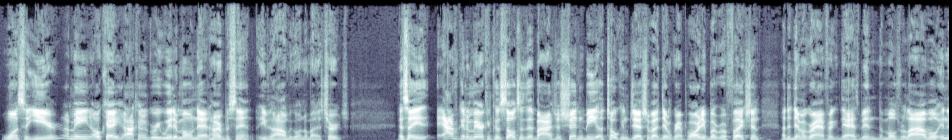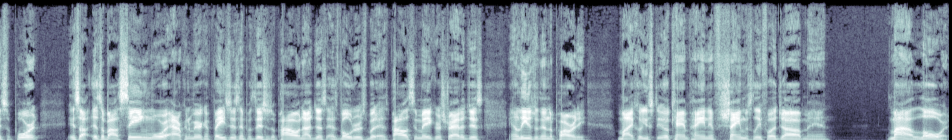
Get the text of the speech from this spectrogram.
once a year. I mean, okay, I can agree with him on that 100%, even though I don't be going to nobody's church. And say African American consultants advisors shouldn't be a token gesture by the Democrat Party, but reflection of the demographic that has been the most reliable in its support it's, uh, it's about seeing more African American faces in positions of power, not just as voters, but as policymakers, strategists, and leaders within the party. Michael, you're still campaigning shamelessly for a job, man. My Lord.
